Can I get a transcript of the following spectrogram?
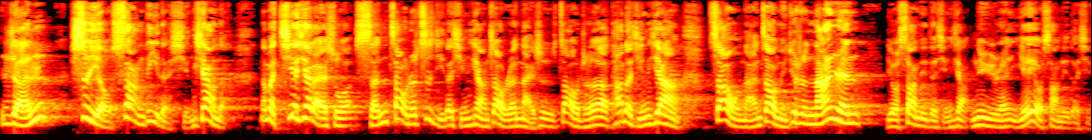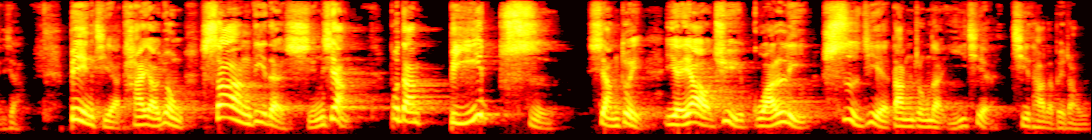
人是有上帝的形象的。那么接下来说，神照着自己的形象造人，乃是照着他的形象造男造女，就是男人有上帝的形象，女人也有上帝的形象，并且他要用上帝的形象，不但彼此相对，也要去管理世界当中的一切其他的被造物。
